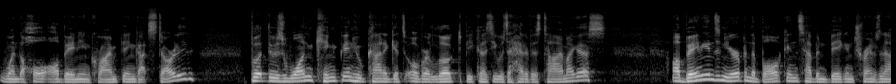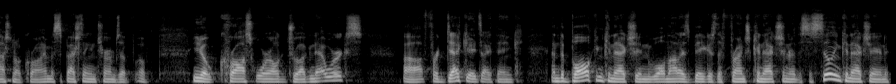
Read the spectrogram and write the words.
when the whole Albanian crime thing got started. But there's one kingpin who kind of gets overlooked because he was ahead of his time, I guess. Albanians in Europe and the Balkans have been big in transnational crime, especially in terms of, of you know cross world drug networks uh, for decades, I think. And the Balkan connection, while not as big as the French connection or the Sicilian connection,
